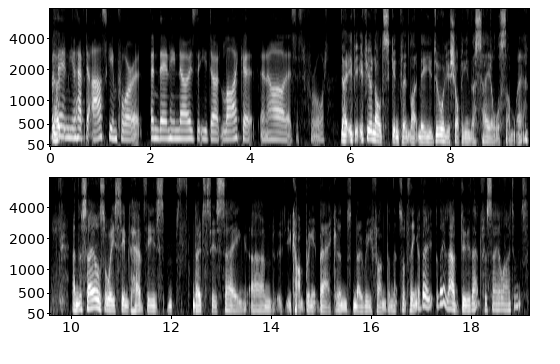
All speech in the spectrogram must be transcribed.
But No, then you have to ask him for it, and then he knows that you don't like it, and oh, that's just fraught. Now, if, if you're an old skinflint like me, you do all your shopping in the sales somewhere, and the sales always seem to have these notices saying um, you can't bring it back and no refund and that sort of thing. Are they are they allowed to do that for sale items?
